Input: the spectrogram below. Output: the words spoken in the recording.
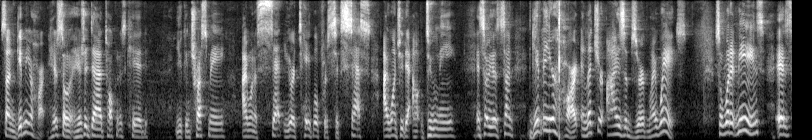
Son, give me your heart. Here's, so, here's your dad talking to his kid. You can trust me. I want to set your table for success. I want you to outdo me. And so he goes, Son, give me your heart and let your eyes observe my ways. So, what it means is,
